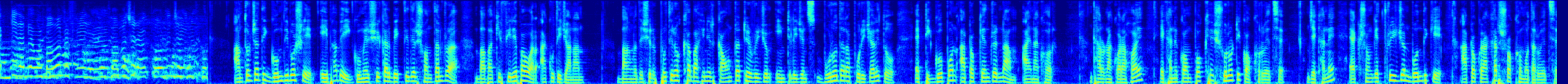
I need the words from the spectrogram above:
একটি দাবি, আমার বাবাকে ফিরে আমার বাবা ছাড়া কাউকে চাই না। আন্তর্জাতিক গুম দিবসে এইভাবেই গুমের শিকার ব্যক্তিদের সন্তানরা বাবাকে ফিরে পাওয়ার আকুতি জানান। বাংলাদেশের প্রতিরক্ষা বাহিনীর কাউন্টার টেরোরিজম ইন্টেলিজেন্স ব্যুরো দ্বারা পরিচালিত একটি গোপন আটক কেন্দ্রের নাম আয়নাঘর। ধারণা করা হয়, এখানে কমপক্ষে ষোলোটি কক্ষ রয়েছে, যেখানে একসঙ্গে ত্রিশ জন বন্দীকে আটক রাখার সক্ষমতা রয়েছে।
